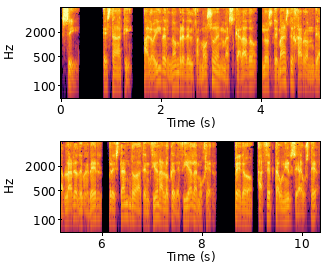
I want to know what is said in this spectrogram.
Sí. Está aquí. Al oír el nombre del famoso enmascarado, los demás dejaron de hablar o de beber, prestando atención a lo que decía la mujer. Pero, ¿acepta unirse a usted?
